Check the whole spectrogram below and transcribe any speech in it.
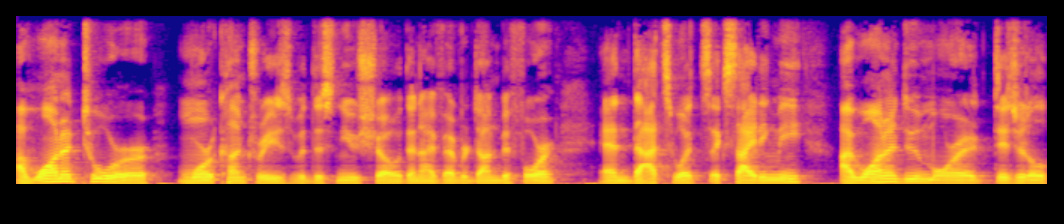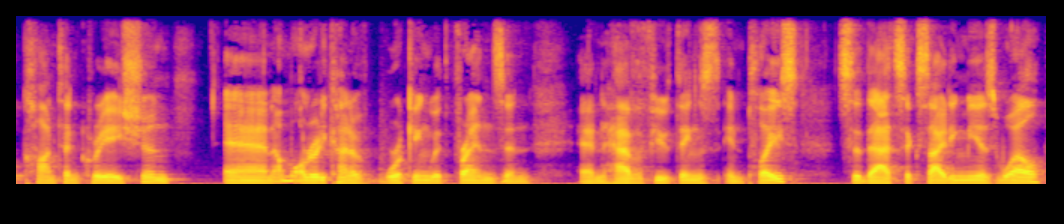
I want to tour more countries with this new show than I've ever done before, and that's what's exciting me. I want to do more digital content creation, and I'm already kind of working with friends and and have a few things in place so that's exciting me as well.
